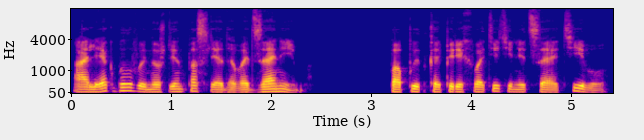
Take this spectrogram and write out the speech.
Олег был вынужден последовать за ним. Попытка перехватить инициативу,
